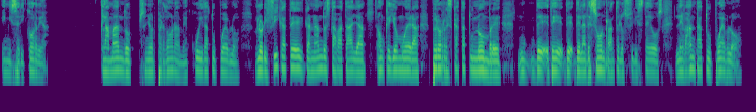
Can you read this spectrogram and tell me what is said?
y misericordia, clamando, Señor, perdóname, cuida a tu pueblo, glorifícate ganando esta batalla, aunque yo muera, pero rescata tu nombre de, la deshonra ante los filisteos, levanta a tu pueblo.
